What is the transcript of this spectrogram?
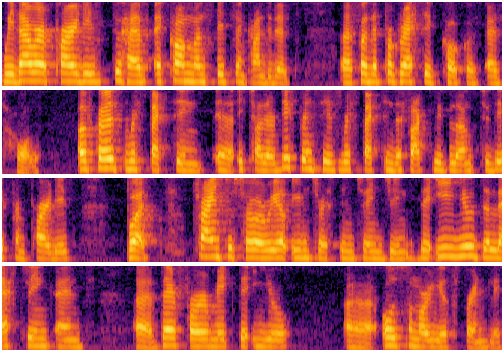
with our parties to have a common Spitzencandidate uh, for the progressive caucus as a whole. Of course, respecting uh, each other differences, respecting the fact we belong to different parties, but trying to show a real interest in changing the EU, the left wing, and uh, therefore make the EU uh, also more youth friendly.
